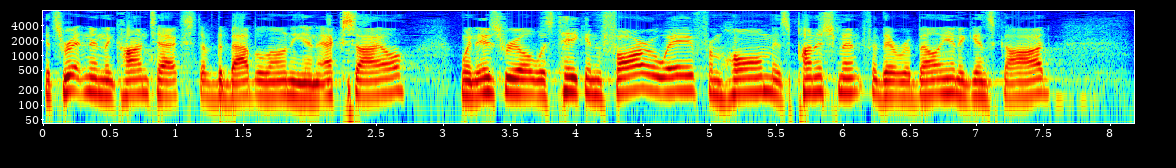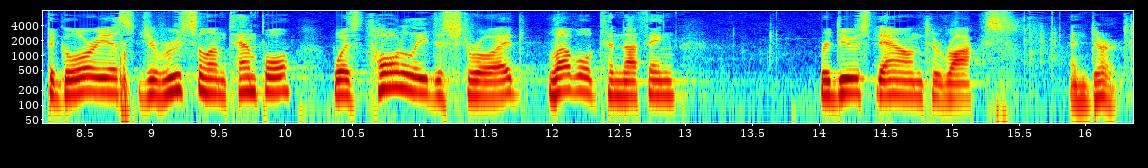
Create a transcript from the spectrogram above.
It's written in the context of the Babylonian exile when Israel was taken far away from home as punishment for their rebellion against God. The glorious Jerusalem temple was totally destroyed, leveled to nothing, reduced down to rocks and dirt.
